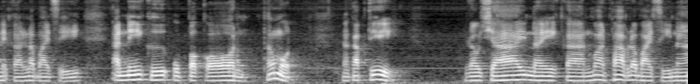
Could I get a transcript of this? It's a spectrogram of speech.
ในการระบายสี อันนี้คืออุปกรณ์ ทั้งหมดนะครับที่เราใช้ในการวาดภาพระบายสีน้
